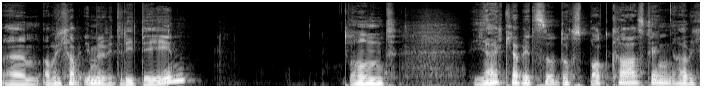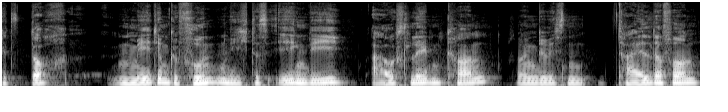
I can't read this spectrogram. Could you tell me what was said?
Ähm, aber ich habe immer wieder Ideen. Und ja, ich glaube jetzt so durchs Podcasting habe ich jetzt doch ein Medium gefunden, wie ich das irgendwie ausleben kann. So einen gewissen Teil davon.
